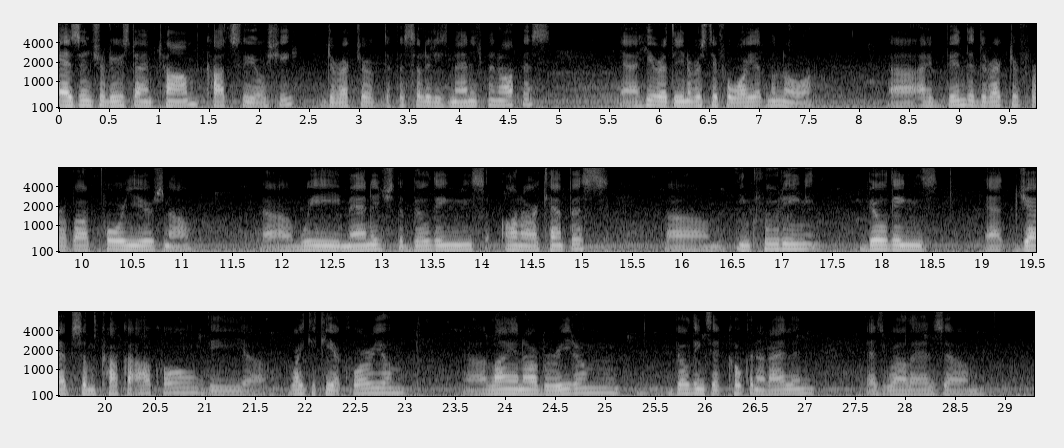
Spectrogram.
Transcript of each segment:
As introduced, I'm Tom Katsuyoshi, Director of the Facilities Management Office uh, here at the University of Hawaii at Manoa. Uh, I've been the director for about four years now. Uh, we manage the buildings on our campus, um, including buildings at JABSOM Kaka'ako, the uh, Waikiki Aquarium, uh, Lyon Arboretum, buildings at Coconut Island, as well as um,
